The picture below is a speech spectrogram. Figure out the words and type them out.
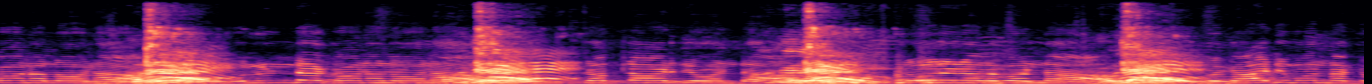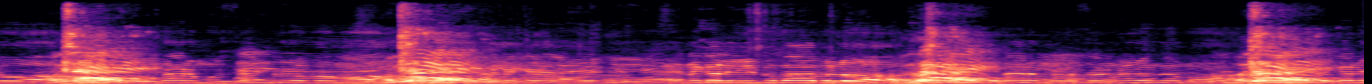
కోనలోన. ఉలుండ కోనలోన. చెట్లాడితివంట సూర్యు నల్గొండ కాటి మొన్నకు. ఉన్నారు ముసలి రూపము వెనక వెనకల ఈకు బాబులు. ఉన్నారు ముసలి రూపము వెనకల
